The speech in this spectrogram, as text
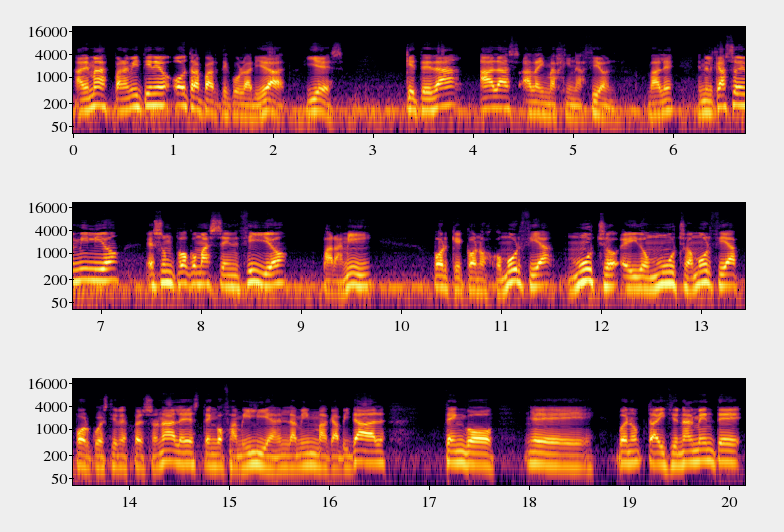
Además, para mí tiene otra particularidad y es que te da alas a la imaginación, ¿vale? En el caso de Emilio es un poco más sencillo para mí porque conozco Murcia mucho, he ido mucho a Murcia por cuestiones personales, tengo familia en la misma capital, tengo, eh, bueno, tradicionalmente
